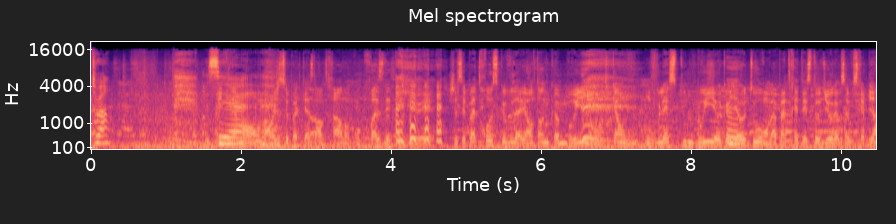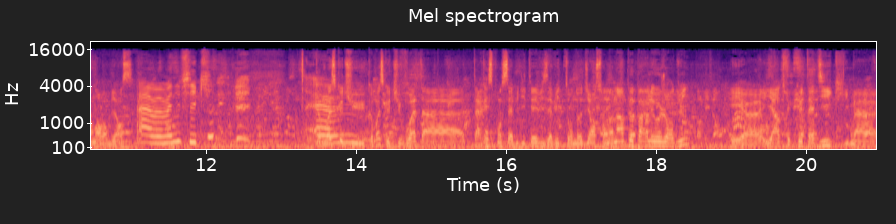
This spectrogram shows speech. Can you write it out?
Tu vois? C'est, Évidemment, euh, on enregistre ce podcast dans le train, donc on croise des TGV. Je sais pas trop ce que vous allez entendre comme bruit, mais en tout cas, on vous, on vous laisse tout le bruit qu'il y a autour. On va pas traiter cet audio, comme ça vous serez bien dans l'ambiance. Ah bah, magnifique. Comment est-ce que tu, comment est-ce que tu vois ta, ta responsabilité vis-à-vis de ton audience? On en a un peu parlé aujourd'hui, et euh, il y a un truc que tu as dit qui m'a,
